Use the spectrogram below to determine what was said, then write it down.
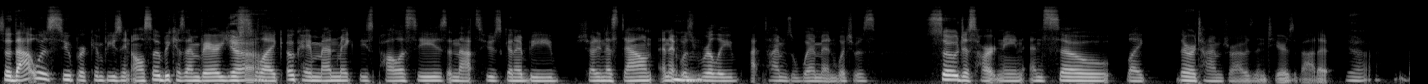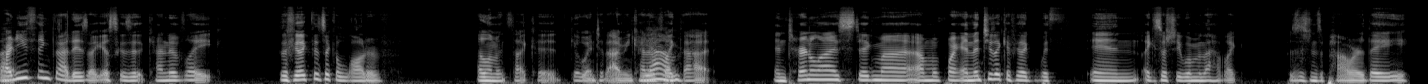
So that was super confusing also because I'm very used Yeah. to like, okay, men make these policies and that's who's going to be shutting us down. And it was Mhm. really at times women, which was so disheartening. And so, like, there were times where I was in tears about it. yeah. But Why do you think that is? I guess because it kind of like because I feel like there's like a lot of elements that could go into that. I mean, kind Yeah. of like that internalized stigma at one point, and then too, like I feel like within like especially women that have like positions of power, they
